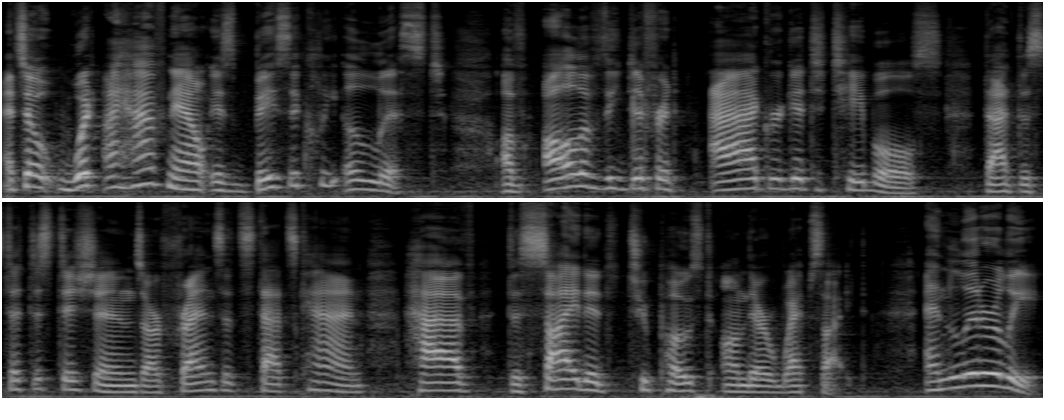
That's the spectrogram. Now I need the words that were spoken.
And so what I have now is basically a list of all of the different aggregate tables that the statisticians, our friends at StatsCan, have decided to post on their website. And literally,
